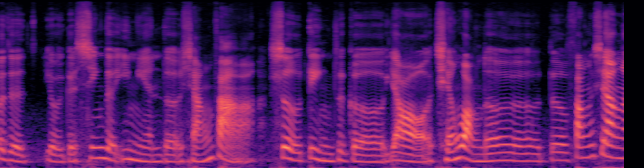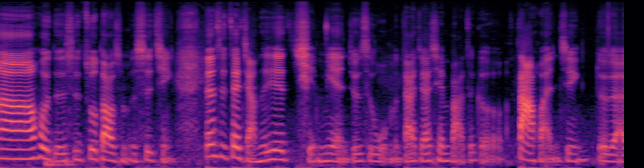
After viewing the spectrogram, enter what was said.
或者有一个新的一年的想法，设定这个要前往的的方向啊，或者是做到什么事情。但是在讲这些前面，就是我们大家先把这个大环境，对不对？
